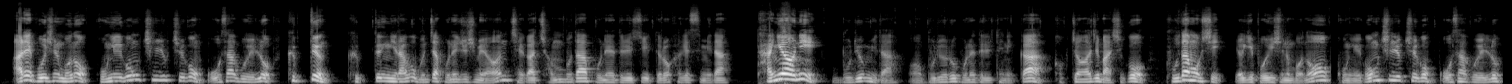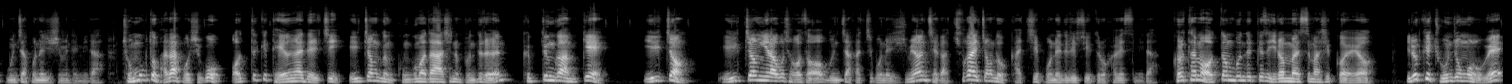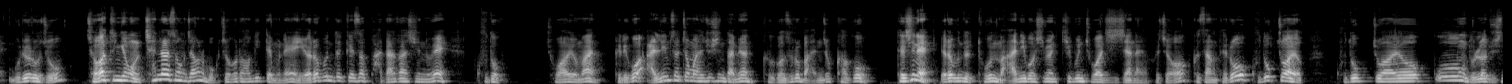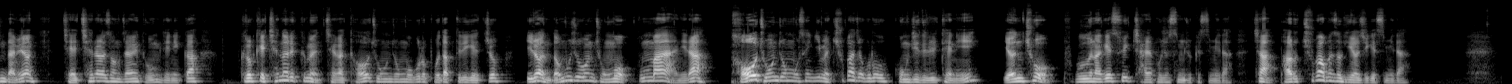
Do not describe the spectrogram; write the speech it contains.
아래 보이시는 번호 010-7670-5491로 급등, 급등이라고 문자 보내주시면 제가 전부 다 보내드릴 수 있도록 하겠습니다. 당연히 무료입니다. 어, 무료로 보내드릴 테니까 걱정하지 마시고 부담 없이 여기 보이시는 번호 010-7670-5491로 문자 보내주시면 됩니다. 종목도 받아보시고 어떻게 대응해야 될지 일정 등 궁금하다 하시는 분들은 급등과 함께 일정 일정이라고 적어서 문자 같이 보내주시면 제가 추가 일정도 같이 보내드릴 수 있도록 하겠습니다. 그렇다면 어떤 분들께서 이런 말씀 하실 거예요. 이렇게 좋은 종목을 왜 무료로 줘? 저 같은 경우는 채널 성장을 목적으로 하기 때문에 여러분들께서 받아가신 후에 구독, 좋아요만 그리고 알림 설정만 해주신다면 그것으로 만족하고 대신에 여러분들 돈 많이 버시면 기분 좋아지시잖아요. 그죠? 그 상태로 구독, 좋아요, 구독, 좋아요 꾹 눌러주신다면 제 채널 성장에 도움이 되니까 그렇게 채널이 크면 제가 더 좋은 종목으로 보답드리겠죠? 이런 너무 좋은 종목뿐만 아니라 더 좋은 종목 생기면 추가적으로 공지 드릴 테니 연초 부근하게 수익 잘 보셨으면 좋겠습니다. 자, 바로 추가 분석 이어지겠습니다.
